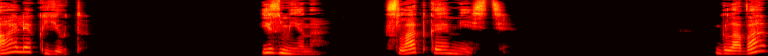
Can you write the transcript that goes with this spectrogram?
Аля Кьют. Измена. Сладкая месть. Глава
